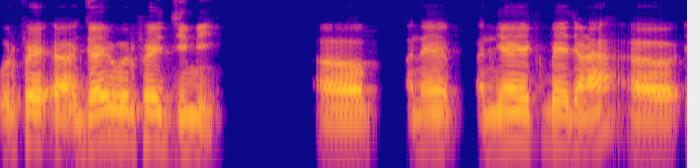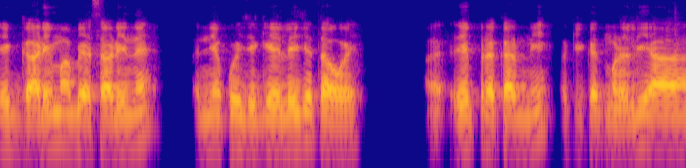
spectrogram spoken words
ઉર્ફે જય ઉર્ફે જીમી અને અન્ય એક બે જણા એક ગાડીમાં બેસાડીને અન્ય કોઈ જગ્યાએ લઈ જતા હોય એ પ્રકારની હકીકત મળેલી. આ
